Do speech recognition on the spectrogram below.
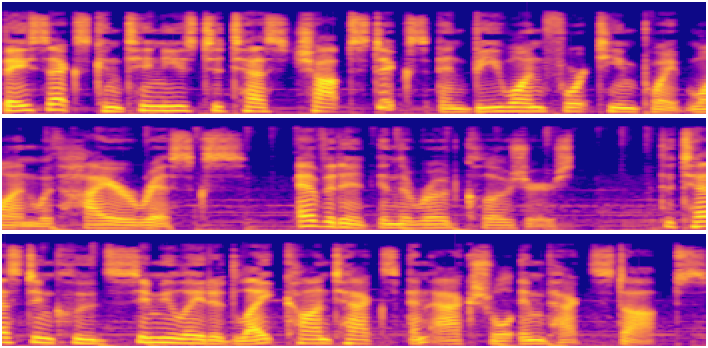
SpaceX continues to test chopsticks and B1 14.1 with higher risks, evident in the road closures. The test includes simulated light contacts and actual impact stops.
